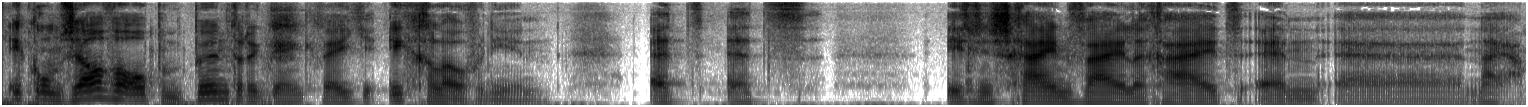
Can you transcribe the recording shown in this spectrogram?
Ik kom zelf wel op een punt dat ik denk... weet je, ik geloof er niet in. Het, het is een schijnveiligheid en, eh, nou ja...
